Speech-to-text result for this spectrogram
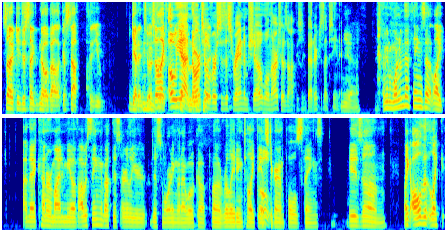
So like you just like know about like the stuff that you get into. Mhm. at So like, oh yeah, get really into Naruto versus this random show. Well, Naruto's obviously better because I've seen it. Yeah. I mean, one of the things that like uh, that kind of reminded me of, I was thinking about this earlier this morning when I woke up, uh, relating to like the Oh. Instagram polls things, is um like all the like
